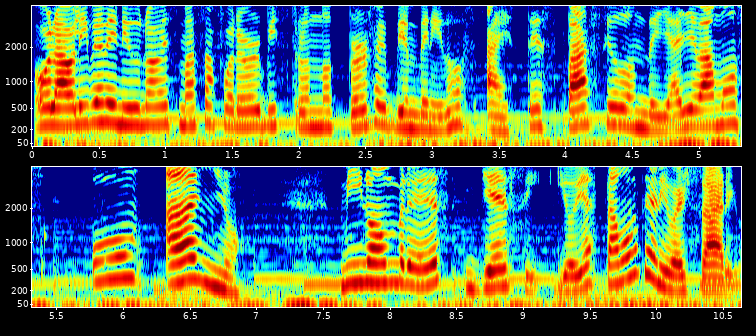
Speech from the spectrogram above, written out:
Hola, Oli, bienvenido una vez más a Forever Be Strong Not Perfect. Bienvenidos a este espacio donde ya llevamos un año. Mi nombre es Jessie y hoy estamos de aniversario.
